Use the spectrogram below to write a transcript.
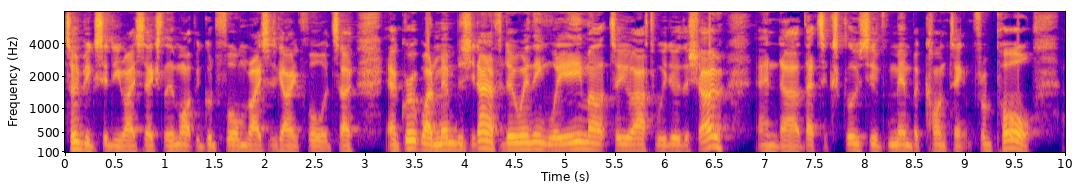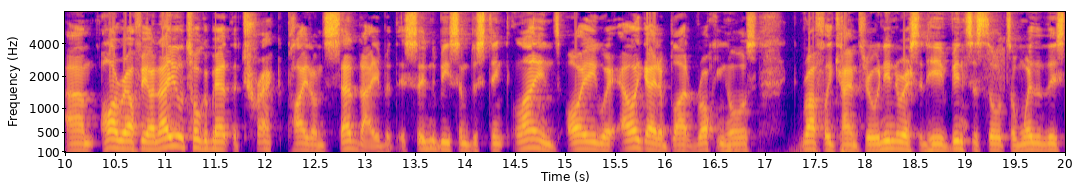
two big Sydney races actually. There might be good form races going forward. So our Group One members, you don't have to do anything. We email it to you after we do the show, and uh, that's exclusive member content from Paul. Um, hi, Ralphie. I know you'll talk about the track played on Saturday, but there seem to be some distinct lanes, i.e., where Alligator Blood, Rocking Horse, roughly came through. And interested here, Vince's thoughts on whether this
